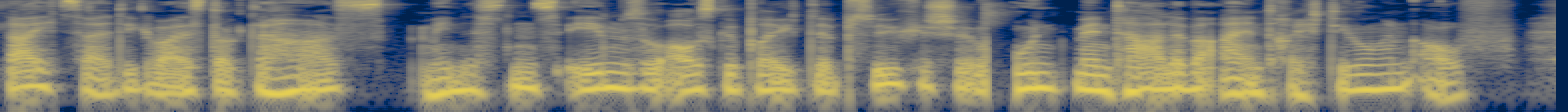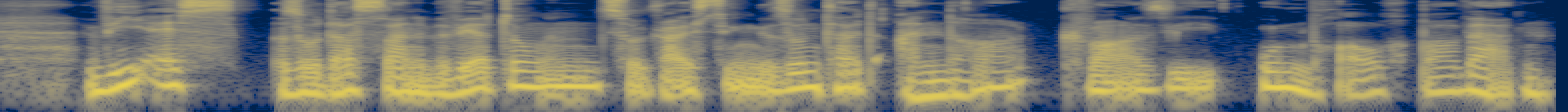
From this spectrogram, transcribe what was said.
Gleichzeitig weist Dr. Haas mindestens ebenso ausgeprägte psychische und mentale Beeinträchtigungen auf, wie es, so dass seine Bewertungen zur geistigen Gesundheit anderer quasi unbrauchbar werden.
